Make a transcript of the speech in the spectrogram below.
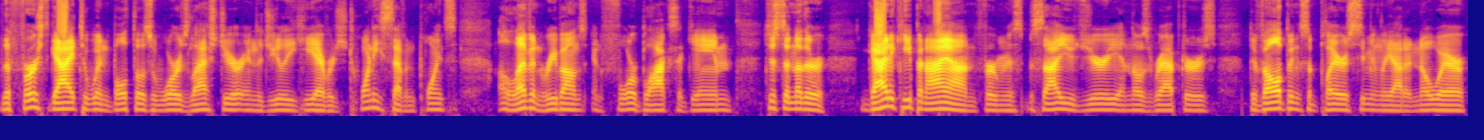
The first guy to win both those awards last year in the G League. He averaged 27 points, 11 rebounds, and four blocks a game. Just another guy to keep an eye on for Masai Ujiri and those Raptors developing some players seemingly out of nowhere.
